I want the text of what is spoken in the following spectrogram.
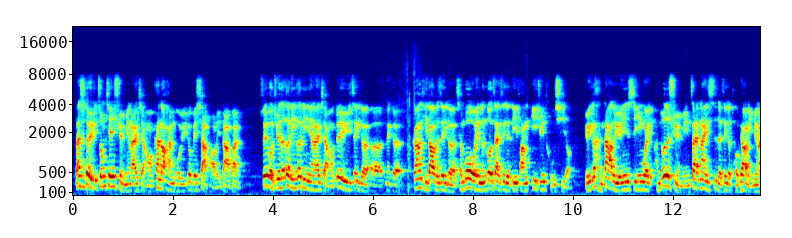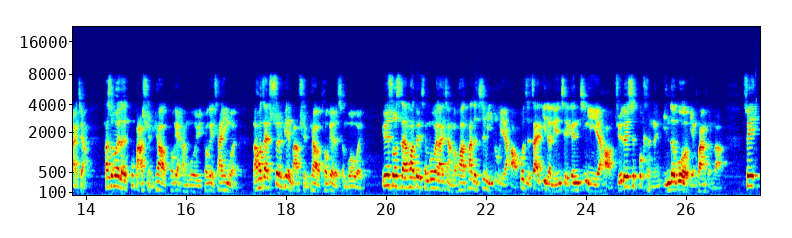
但是对于中间选民来讲哦，看到韩国瑜又被吓跑了一大半，所以我觉得二零二零年来讲哦，对于这个呃那个刚刚提到的这个陈柏维能够在这个地方异军突起哦，有一个很大的原因是因为很多的选民在那一次的这个投票里面来讲，他是为了不把选票投给韩国瑜，投给蔡英文，然后再顺便把选票投给了陈柏维。因为说实在话，对陈柏维来讲的话，他的知名度也好，或者在地的连接跟经营也好，绝对是不可能赢得过严宽恒了。所以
